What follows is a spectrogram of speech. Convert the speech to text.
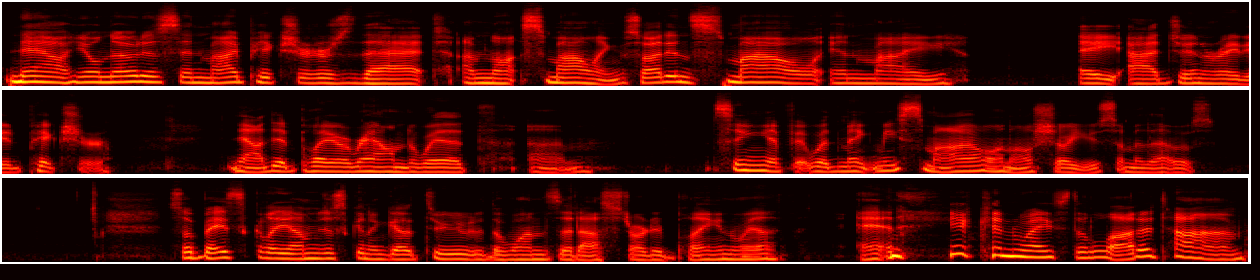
Now, you'll notice in my pictures that I'm not smiling. So I didn't smile in my AI generated picture. Now, I did play around with um, seeing if it would make me smile, and I'll show you some of those. So basically, I'm just going to go through the ones that I started playing with, and you can waste a lot of time.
